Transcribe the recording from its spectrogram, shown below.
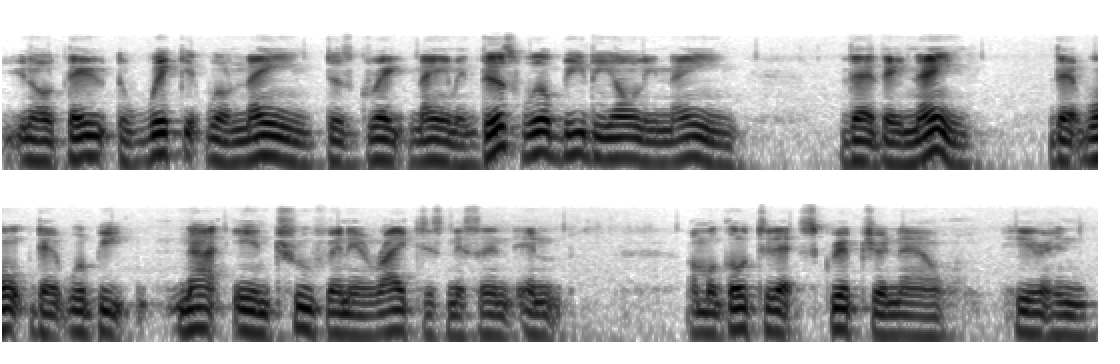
you know, they the wicked will name this great name, and this will be the only name that they name that won't that will be not in truth and in righteousness. And and I'm gonna go to that scripture now here in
